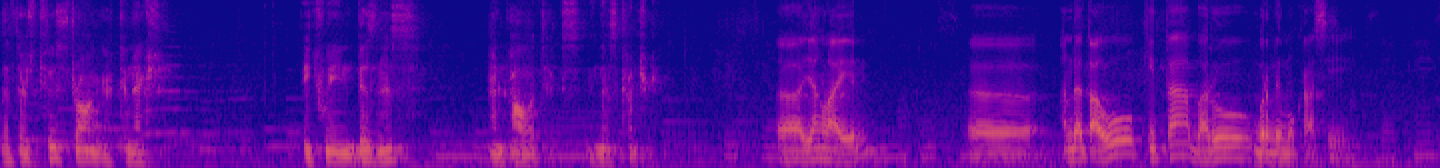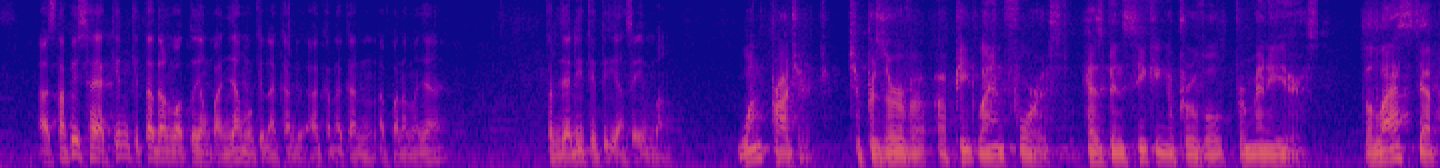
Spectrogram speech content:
that there's too strong a connection between business and politics in this country. Uh, yang lain, uh, Anda tahu kita baru berdemokrasi. Uh, tapi saya yakin kita dalam waktu yang panjang mungkin akan akan akan apa namanya terjadi titik yang seimbang. One project to preserve a, a peatland forest has been seeking approval for many years. The last step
